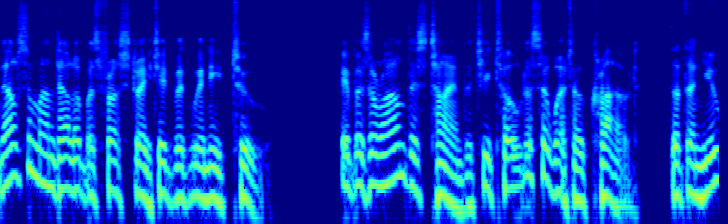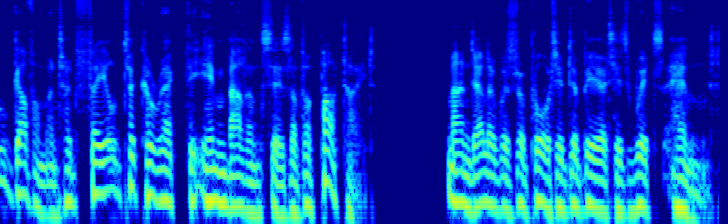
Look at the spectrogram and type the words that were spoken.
Nelson Mandela was frustrated with Winnie too. It was around this time that she told a Soweto crowd that the new government had failed to correct the imbalances of apartheid. Mandela was reported to be at his wits' end.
